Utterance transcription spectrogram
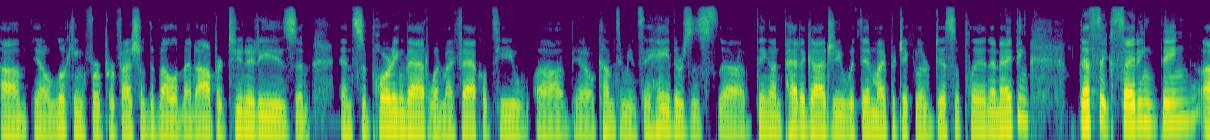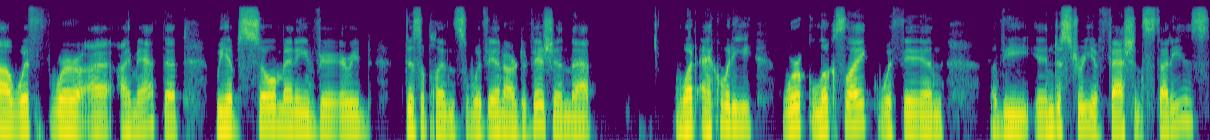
um, you know looking for professional development opportunities and and supporting that when my faculty uh, you know come to me and say hey there's this uh, thing on pedagogy within my particular discipline. And I think that's the exciting thing uh, with where I, I'm at that we have so many varied disciplines within our division that what equity work looks like within the industry of fashion studies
